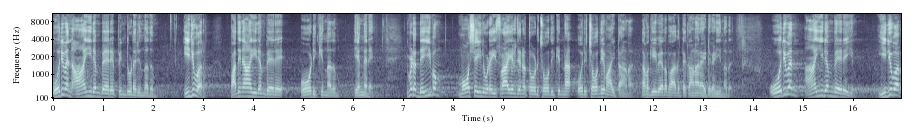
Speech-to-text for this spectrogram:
ഒരുവൻ ആയിരം പേരെ പിന്തുടരുന്നതും ഇരുവർ പതിനായിരം പേരെ ഓടിക്കുന്നതും എങ്ങനെ? ഇവിടെ ദൈവം മോശയിലൂടെ ഇസ്രായേൽ ജനത്തോട് ചോദിക്കുന്ന ഒരു ചോദ്യമായിട്ടാണ് നമുക്ക് ഈ വേദഭാഗത്തെ കാണാനായിട്ട് കഴിയുന്നത്. ഒരുവൻ ആയിരം പേരെയും ഇരുവർ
